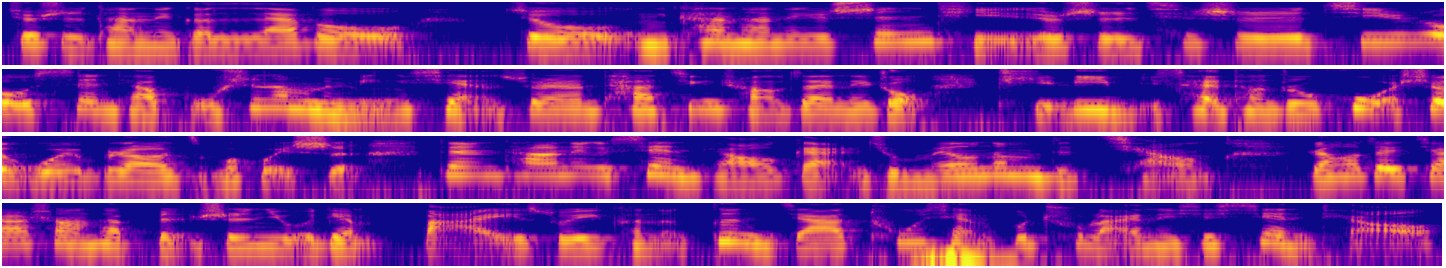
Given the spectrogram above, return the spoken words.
就是他那个 level。就你看他那个身体，就是其实肌肉线条不是那么明显。虽然他经常在那种体力比赛当中获胜，我也不知道怎么回事，但是他那个线条感就没有那么的强。然后再加上他本身有点白，所以可能更加凸显不出来那些线条。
